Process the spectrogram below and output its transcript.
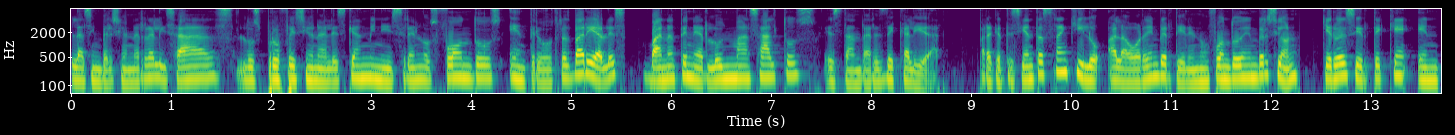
las inversiones realizadas, los profesionales que administren los fondos, entre otras variables, van a tener los más altos estándares de calidad. Para que te sientas tranquilo a la hora de invertir en un fondo de inversión, quiero decirte que en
